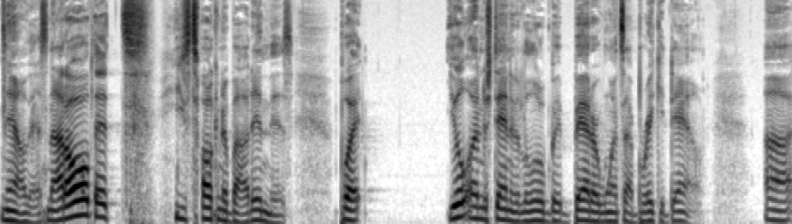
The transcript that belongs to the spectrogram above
Now, that's not all that he's talking about in this, but you'll understand it a little bit better once I break it down. Uh,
